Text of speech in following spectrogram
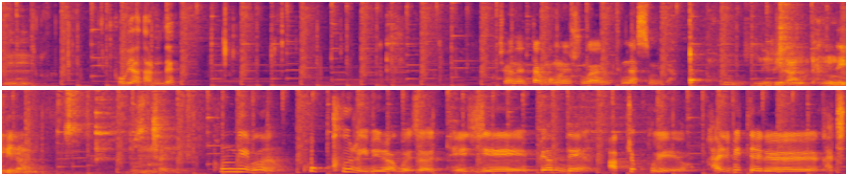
음. 보기가 다른데? 저는 딱 먹는 순간 끝났습니다. 립이랑 닭립이랑 무슨 차이예요? 폭립은 포크립이라고 해서 돼지의 뼈인데 앞쪽 부위예요. 갈비뼈를 같이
